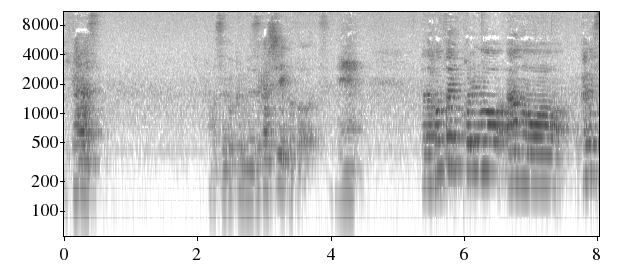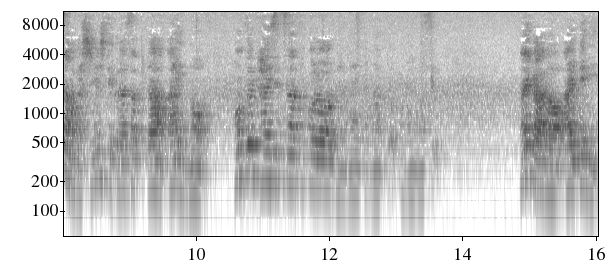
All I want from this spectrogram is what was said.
怒らずもうすごく難しいことですね。ただ本当にこれもあの神様が示してくださった愛の本当に大切なところではないかなと思います。何かあの相手に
